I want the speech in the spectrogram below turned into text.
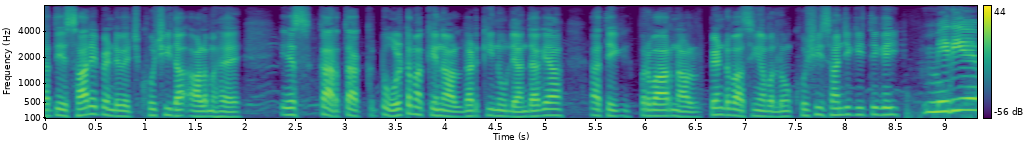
ਅਤੇ ਸਾਰੇ ਪਿੰਡ ਵਿੱਚ ਖੁਸ਼ੀ ਦਾ ਆਲਮ ਹੈ। ਇਸ ਘਰ ਤੱਕ ਢੋਲ ਟਮੱਕੇ ਨਾਲ ਲੜਕੀ ਨੂੰ ਲਿਆਂਦਾ ਗਿਆ ਅਤੇ ਪਰਿਵਾਰ ਨਾਲ ਪਿੰਡ ਵਾਸੀਆਂ ਵੱਲੋਂ ਖੁਸ਼ੀ ਸਾਂਝੀ ਕੀਤੀ ਗਈ। ਮੇਰੀ ਇਹ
